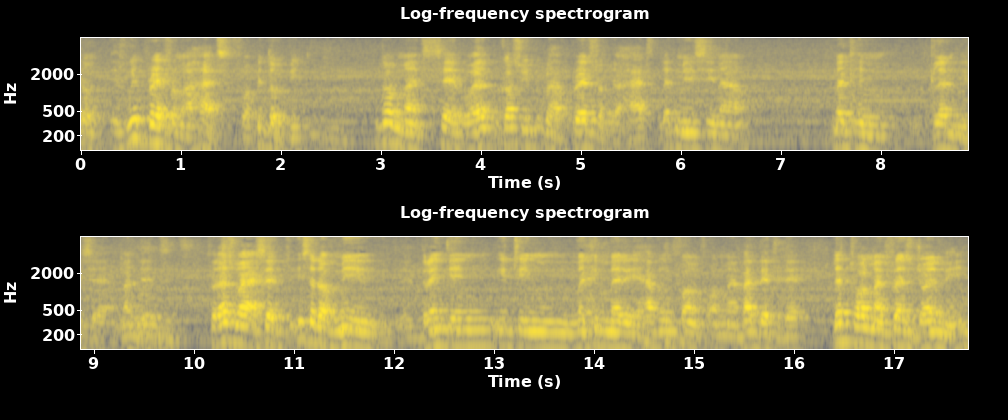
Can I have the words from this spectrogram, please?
So if we pray from our hearts for Peter Obi, God might say, well, because you people have prayed from your heart, let me see now, make him claim his uh, mandate. So that's why I said, instead of me drinking, eating, making merry, having fun on my birthday today. Let all my friends join me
